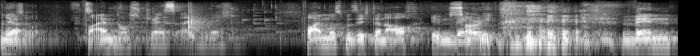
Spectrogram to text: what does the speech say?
Ja. Also vor allem no stress eigentlich. Vor allem muss man sich dann auch eben Sorry. denken, wenn,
